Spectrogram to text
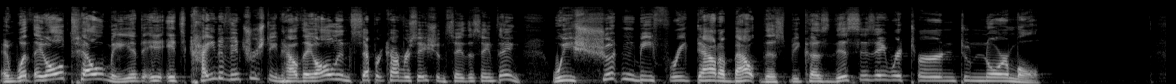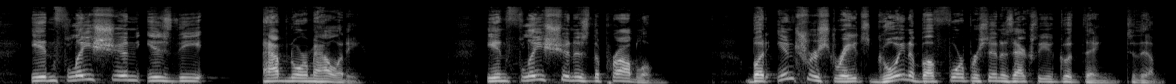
and what they all tell me, it, it, it's kind of interesting how they all in separate conversations say the same thing. We shouldn't be freaked out about this because this is a return to normal. Inflation is the abnormality. Inflation is the problem. But interest rates going above 4% is actually a good thing to them.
